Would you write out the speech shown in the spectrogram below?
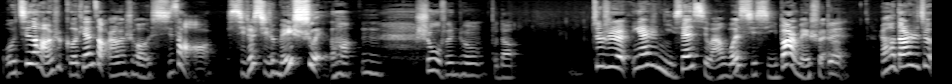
我记得好像是隔天早上的时候洗澡，洗着洗着没水了，嗯十五分钟不到。就是应该是你先洗完，我洗洗一半没水了。对，然后当时就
